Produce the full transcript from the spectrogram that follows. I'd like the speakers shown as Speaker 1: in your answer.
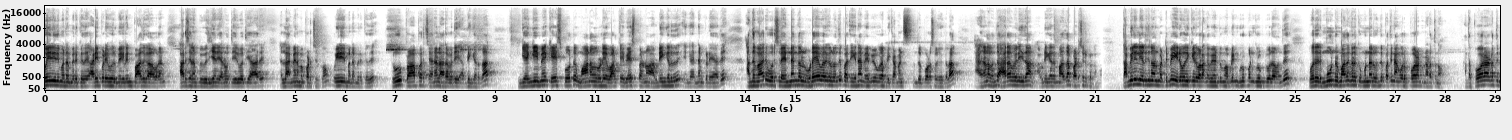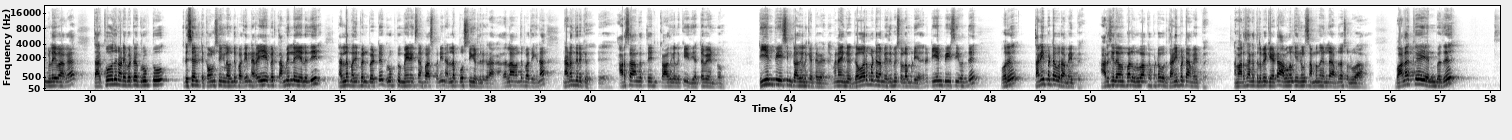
Speaker 1: உயர்நீதிமன்றம் இருக்குது. அடிப்படை உரிமைகளின் பாதுகாவலன் அரசியலமைப்பு விதியன் இரநூத்தி இருபத்தி ஆறு எல்லாமே நம்ம படிச்சிருக்கோம். உயர்நீதிமன்றம் இருக்குது. த்ரூ ப்ராப்பர் சேனல் அறவழி அப்படிங்கிறதா? இங்கே எங்கேயுமே கேஸ் போட்டு மாணவருடைய வாழ்க்கையை வேஸ்ட் பண்ணணும் அப்படிங்கிறது எங்கள் எண்ணம் கிடையாது. அந்த மாதிரி ஒரு சில எண்ணங்கள் உடையவர்கள் வந்து பார்த்தீங்கன்னா மேபி உங்களை அப்படி கமெண்ட்ஸ் வந்து போட சொல்லியிருக்கலாம். அதனால் வந்து அறவழி தான் அப்படிங்கிற மாதிரி தான் படிச்சிருக்கோம் நம்ம. தமிழில் எழுதினால் மட்டுமே இடஒதுக்கீடு வழங்க வேண்டும் அப்படின்னு குரூப் ஒன் குரூப் டூவில் வந்து ஒரு மூன்று மாதங்களுக்கு முன்னால் வந்து பார்த்திங்கன்னா நாங்கள் ஒரு போராட்டம் நடத்தினோம். அந்த போராட்டத்தின் விளைவாக தற்போது நடைபெற்ற குரூப் டூ ரிசல்ட் கவுன்சிலிங்கில் வந்து பார்த்திங்கன்னா நிறைய பேர் தமிழில் எழுதி நல்ல மதிப்பெண் பெற்று group two main exam pass பண்ணி நல்ல போஸ்டிங் எடுத்திருக்கிறாங்க. அதெல்லாம் வந்து பார்த்திங்கன்னா நடந்திருக்குது. அரசாங்கத்தின் காதுகளுக்கு இது எட்ட வேண்டும். டிஎன்பிஎஸ்சியின் காதுகளுக்கு எட்ட வேண்டும். ஏன்னா எங்கள் கவர்மெண்ட்டை நம்ம எதுவுமே சொல்ல முடியாது. ஏன்னா டிஎன்பிஎஸ்சி வந்து ஒரு தனிப்பட்ட ஒரு அமைப்பு. அரசியலமைப்பால் உருவாக்கப்பட்ட ஒரு தனிப்பட்ட அமைப்பு. நம்ம அரசாங்கத்தில் போய் கேட்டால் அவங்களுக்கு எங்களுக்கு சம்மந்தம் இல்லை அப்படி தான் சொல்லுவாங்க. வழக்கு என்பது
